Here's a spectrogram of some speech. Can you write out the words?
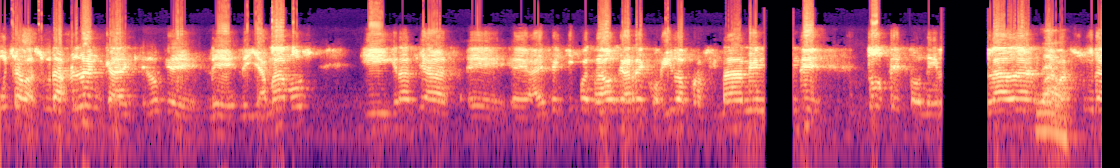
mucha basura blanca, que es lo que le, llamamos, y gracias eh, eh, a ese equipo de trabajo se ha recogido aproximadamente 12 toneladas de basura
